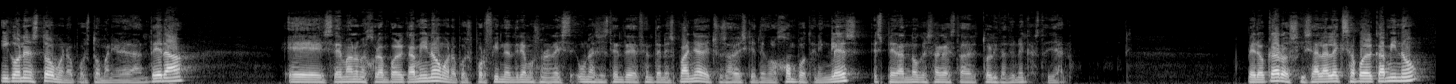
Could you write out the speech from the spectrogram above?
Y con esto, bueno, pues tomaría la delantera, eh, si además lo mejoran por el camino, bueno, pues por fin tendríamos un, asistente decente en España, de hecho sabéis que tengo el HomePod en inglés, esperando que salga esta actualización en castellano. Pero claro, si sale Alexa por el camino,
